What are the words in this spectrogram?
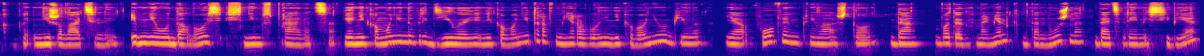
как бы нежелательный. И мне удалось с ним справиться. Я никому не навредила, я никого не травмировала, я никого не убила. Я вовремя поняла, что да, вот этот момент, когда нужно дать время себе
